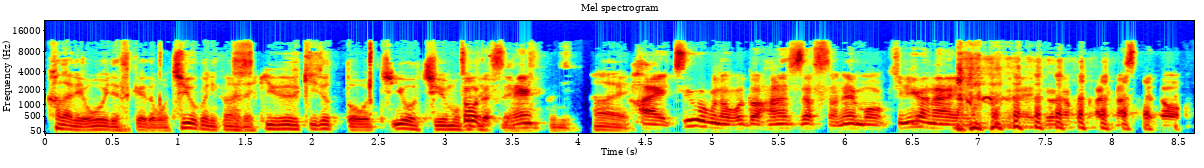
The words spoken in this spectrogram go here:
かなり多いですけれども、中国に関しては引き続きちょっと要注目ですね。そうですねはい。はい、中国のことを話し出すとね、もうキリがないぐらいいろんなことありますけど、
